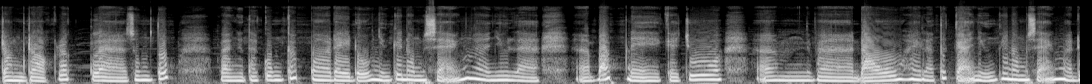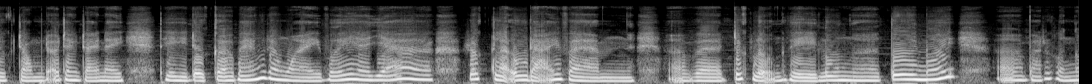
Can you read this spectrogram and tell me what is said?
trồng trọt rất là sung túc và người ta cung cấp đầy đủ những cái nông sản như là bắp nè, cà chua và đậu hay là tất cả những cái nông sản mà được trồng ở trang trại này thì được bán ra ngoài với giá rất là ưu đãi và về chất lượng thì luôn tươi mới và rất là ngon.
